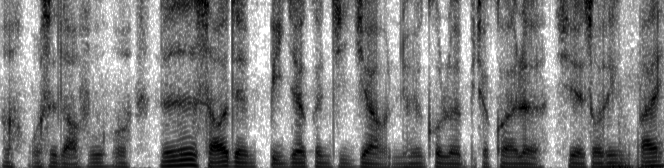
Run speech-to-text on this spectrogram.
啊！我是老夫哦，人生少一点比较跟计较，你会过得比较快乐。谢谢收听，拜。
